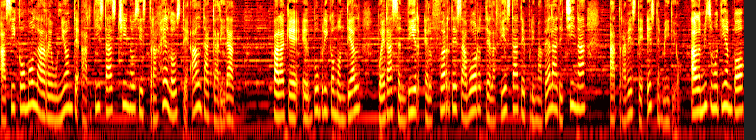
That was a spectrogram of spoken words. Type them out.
así como la reunión de artistas chinos y extranjeros de alta calidad para que el público mundial pueda sentir el fuerte sabor de la fiesta de primavera de China a través de este medio. Al mismo tiempo,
